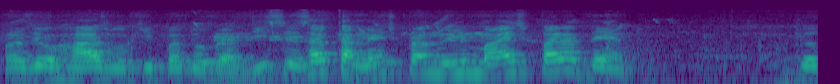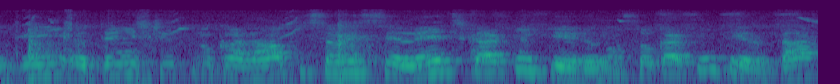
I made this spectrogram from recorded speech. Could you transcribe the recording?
fazer o rasgo aqui para dobradiça exatamente para não ir mais para dentro. Eu tenho, eu tenho inscrito no canal que são excelentes carpinteiros. Eu não sou carpinteiro, tá?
